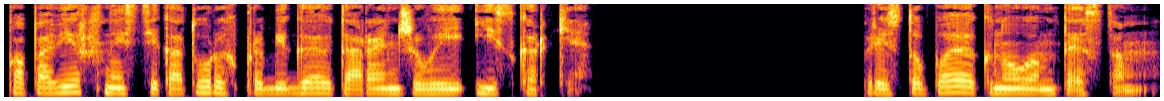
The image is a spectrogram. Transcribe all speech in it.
по поверхности которых пробегают оранжевые искорки — Приступая к новым тестам.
